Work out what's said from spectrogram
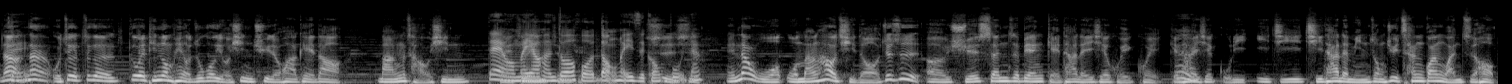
那那我这个这个各位听众朋友如果有兴趣的话，可以到芒草心，对我们有很多活动会一直公布的。哎，那我我蛮好奇的哦，就是呃学生这边给他的一些回馈，给他一些鼓励，以及其他的民众去参观完之后。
